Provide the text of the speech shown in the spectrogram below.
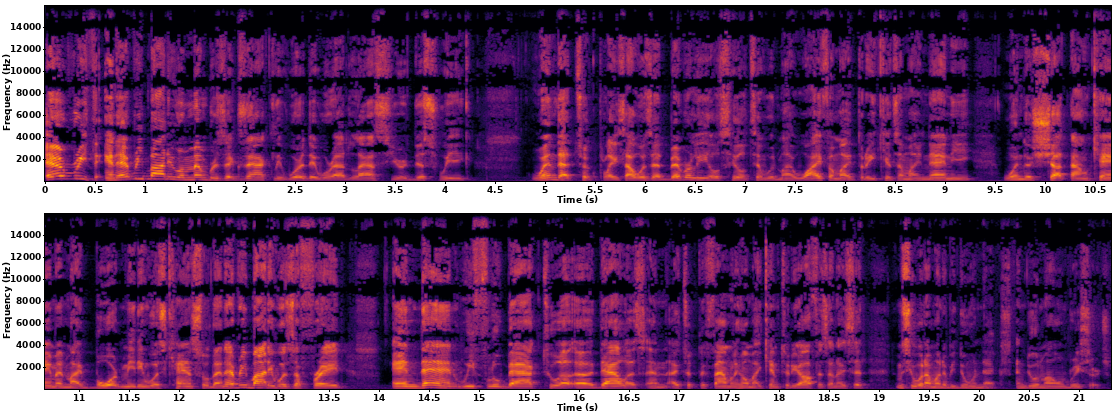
Everything and everybody remembers exactly where they were at last year, this week, when that took place. I was at Beverly Hills Hilton with my wife and my three kids and my nanny when the shutdown came and my board meeting was canceled and everybody was afraid. And then we flew back to uh, uh, Dallas and I took the family home. I came to the office and I said, let me see what I'm going to be doing next and doing my own research.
